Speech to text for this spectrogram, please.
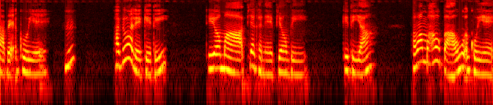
တာပဲအကိုရဲ့ဟမ်ဘာပြောရလဲကေတီဒီတော့မှပြက်ခနဲ့ပြုံးပြီးကေတီရဘာမှမဟုတ်ပါဘူးအကိုရဲ့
